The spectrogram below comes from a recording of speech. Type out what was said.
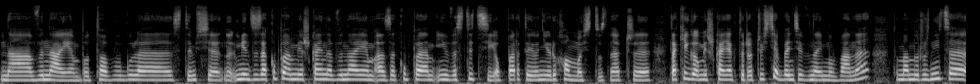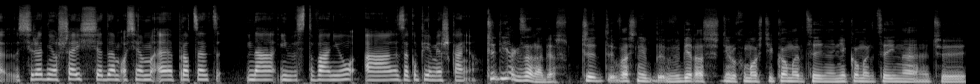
na wynajem, bo to w ogóle z tym się, no, między zakupem mieszkania na wynajem, a zakupem inwestycji opartej o nieruchomość, to znaczy takiego mieszkania, które oczywiście będzie wynajmowane, to mamy różnicę średnio 6, 7, 8% na inwestowaniu, a zakupie mieszkania. Czyli jak zarabiasz? Czy właśnie wybierasz nieruchomości komercyjne, niekomercyjne, czy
